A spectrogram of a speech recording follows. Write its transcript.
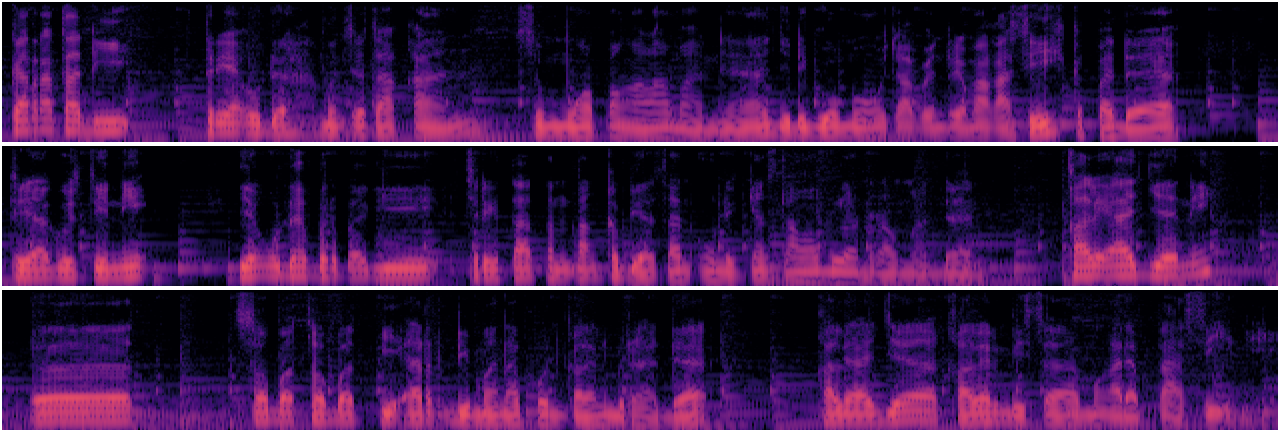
karena tadi Tria udah menceritakan semua pengalamannya, jadi gue mau ucapin terima kasih kepada Tria Agustini yang udah berbagi cerita tentang kebiasaan uniknya selama bulan Ramadan. Kali aja nih, eh, sobat-sobat PR di mana pun kalian berada, kali aja kalian bisa mengadaptasi nih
